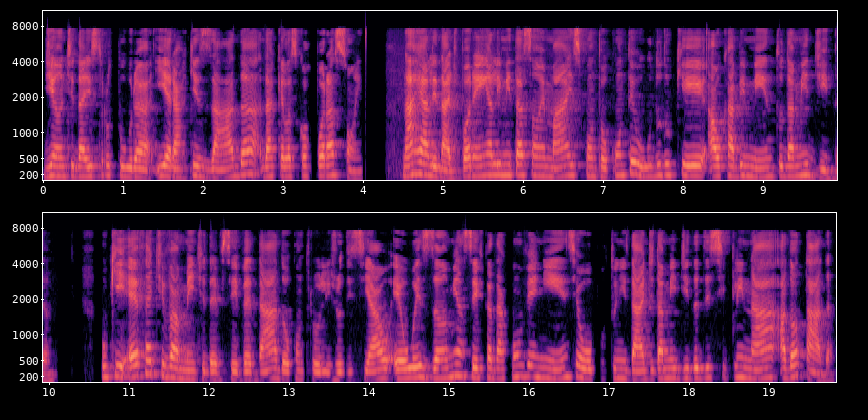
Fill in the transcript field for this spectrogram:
diante da estrutura hierarquizada daquelas corporações. Na realidade, porém, a limitação é mais quanto ao conteúdo do que ao cabimento da medida. O que efetivamente deve ser vedado ao controle judicial é o exame acerca da conveniência ou oportunidade da medida disciplinar adotada,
